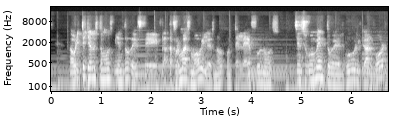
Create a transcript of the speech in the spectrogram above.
ahorita ya lo estamos viendo desde plataformas móviles, ¿no? Con teléfonos. Si en su momento el Google Cardboard,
